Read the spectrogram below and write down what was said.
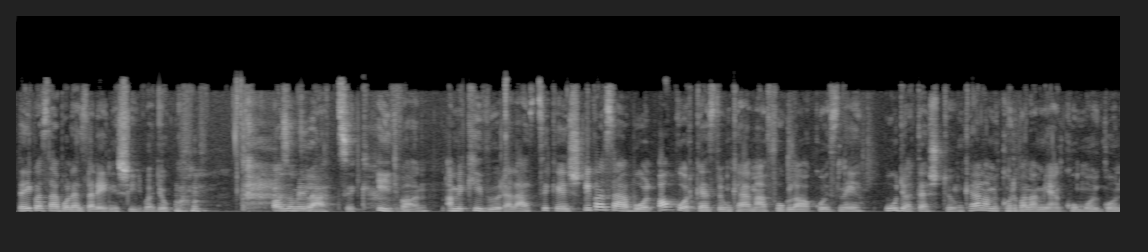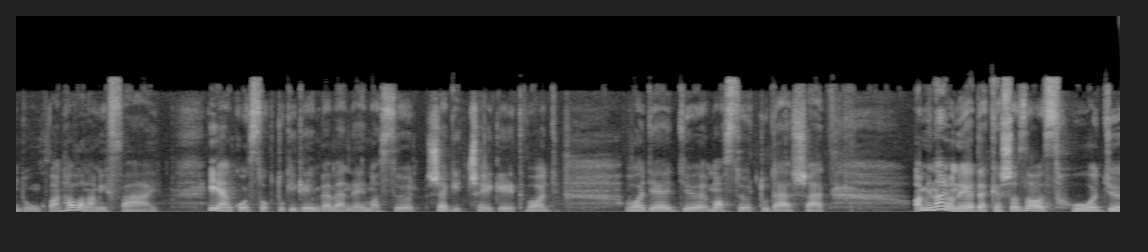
de igazából ezzel én is így vagyok. Az, ami látszik. Így van, ami kívülre látszik, és igazából akkor kezdünk el már foglalkozni úgy a testünkkel, amikor valamilyen komoly gondunk van, ha valami fáj. Ilyenkor szoktuk igénybe venni egy masször segítségét, vagy, vagy egy masször tudását. Ami nagyon érdekes az az, hogy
